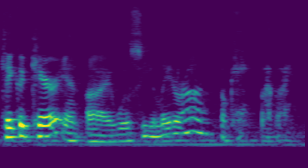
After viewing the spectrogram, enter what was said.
take good care and I will see you later on. Okay, bye-bye.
